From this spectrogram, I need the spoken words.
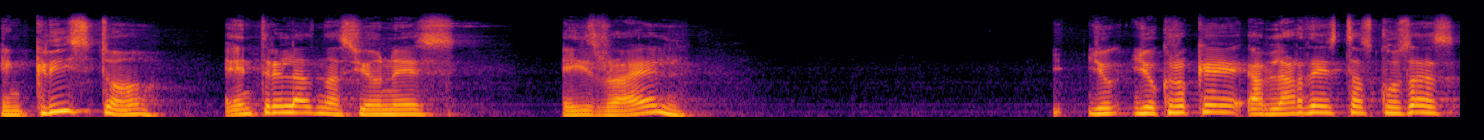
en Cristo entre las naciones e Israel. Yo, creo que hablar de estas cosas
